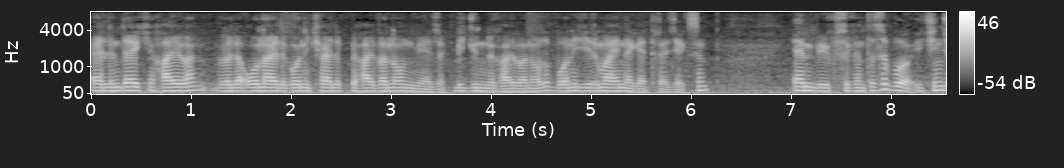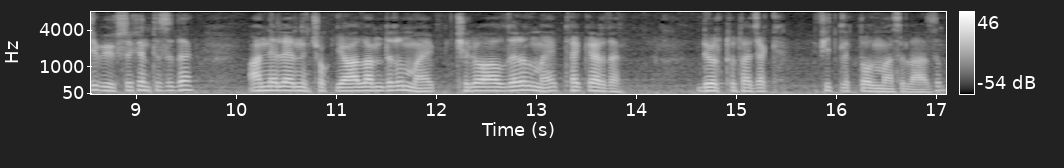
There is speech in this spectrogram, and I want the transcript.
elindeki hayvan böyle 10 aylık 12 aylık bir hayvan olmayacak. Bir günlük hayvan olup onu 20 ayına getireceksin. En büyük sıkıntısı bu. İkinci büyük sıkıntısı da annelerinin çok yağlandırılmayıp, kilo aldırılmayıp tekrardan döl tutacak fitlikte olması lazım.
